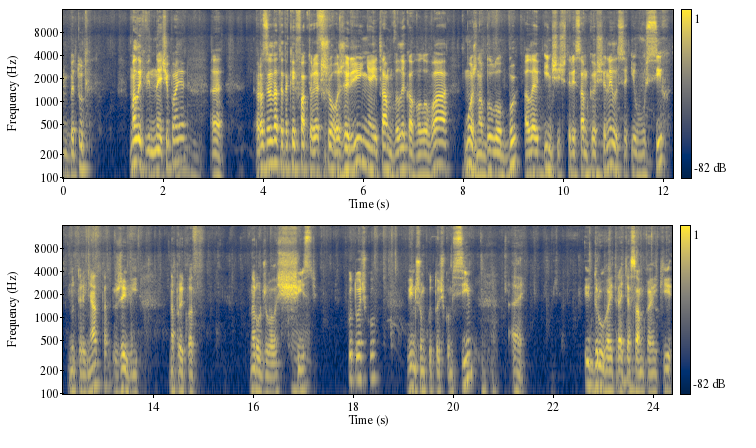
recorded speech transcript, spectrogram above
Якби тут малих він не чіпає. Е, розглядати такий фактор, якщо ожиріння і там велика голова, можна було б, але інші чотири самки ощенилися, і в усіх нутринята живі. Наприклад, народжувала 6 в куточку, в іншому куточком 7. Е, і друга і третя самка, які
